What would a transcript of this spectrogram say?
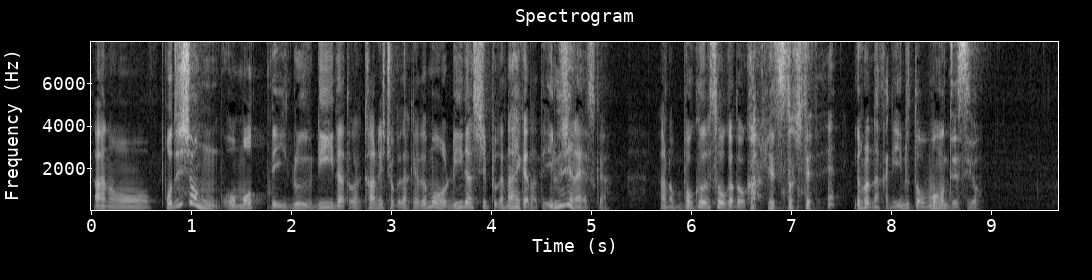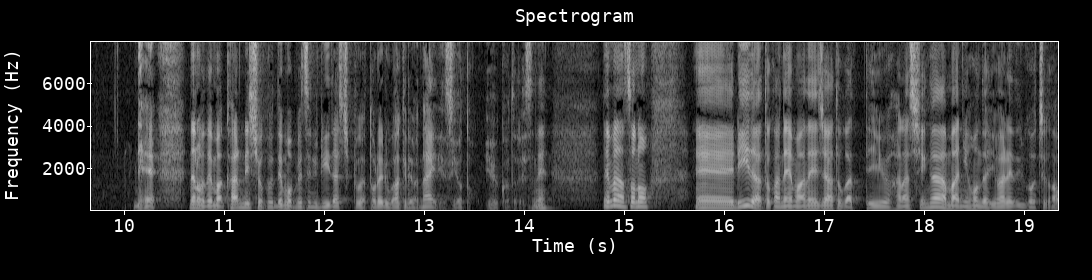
あのポジションを持っているリーダーとか管理職だけどもリーダーシップがない方っているじゃないですか。あの僕がそうかどうかは別としてね 世の中にいると思うんですよ。でなのでまあ管理職でも別にリーダーシップが取れるわけではないですよということですね。でまあその、えーリーダーとかねマネージャーとかっていう話が、まあ、日本では言われることが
